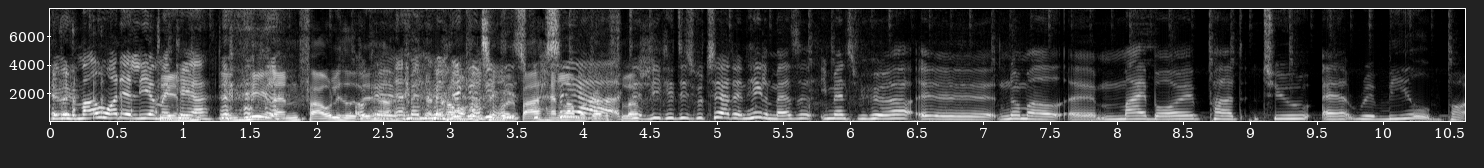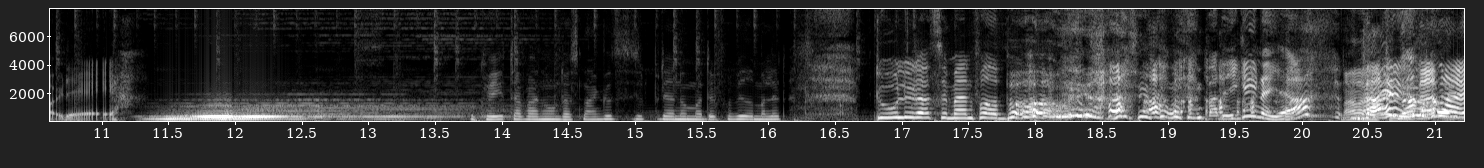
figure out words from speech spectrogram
Det vil meget hurtigere lige at Det er, markere. en, det er en helt anden faglighed, det her. Okay, men, men kommer det fra kan ting, hvor vi det bare handler om at gøre det flot. det, vi kan diskutere det en hel masse, imens vi hører øh, nummeret øh, My Boy Part 2 af Reveal Party. Okay, der var nogen, der snakkede til sidst på det her nummer, det forvirrede mig lidt. Du lytter til Manfred på Var det ikke en af jer? Nej, Nej, det- nej, nej.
